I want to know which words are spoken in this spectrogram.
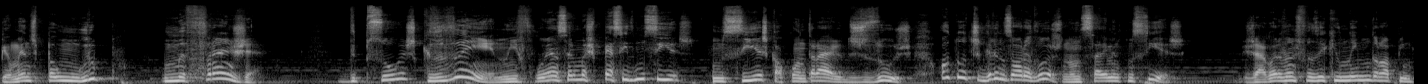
pelo menos para um grupo, uma franja de pessoas que veem no influencer uma espécie de Messias. Messias que, ao contrário de Jesus ou de outros grandes oradores, não necessariamente Messias. Já agora vamos fazer aqui um name dropping.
